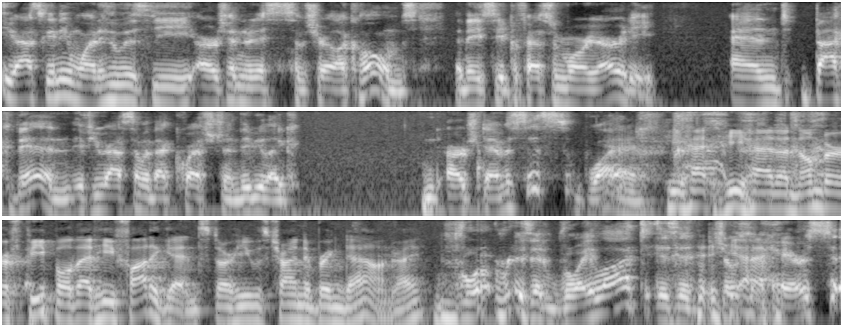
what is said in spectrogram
you ask anyone who is the arch nemesis of Sherlock Holmes, and they say Professor Moriarty. And back then, if you ask someone that question, they'd be like, arch nemesis? What? Uh, he had he had a number of people that he fought against or he was trying to bring down, right? Is it Roylott? Is it Joseph Yeah. Harrison?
